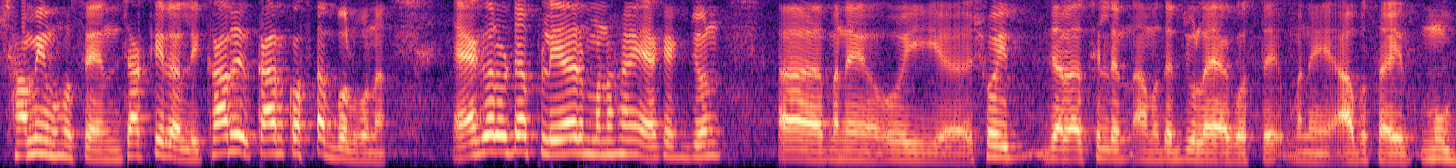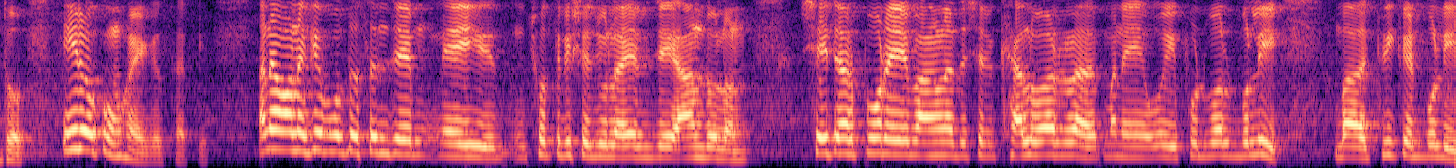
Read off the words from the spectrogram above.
শামীম হোসেন, জাকির আলী কার কার কথা বলব না? এগারোটা প্লেয়ার মনে হয় এক একজন মানে ওই শহীদ যারা ছিলেন আমাদের জুলাই আগস্টে মানে আবু সাইদ মুগ্ধ, এইরকম হয়ে গেছে আর কি। মানে অনেকে বলতেছেন যে এই ছত্রিশে জুলাইয়ের যে আন্দোলন, সেটার পরে বাংলাদেশের খেলোয়াড়রা মানে ওই ফুটবল বলি বা ক্রিকেট বলি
